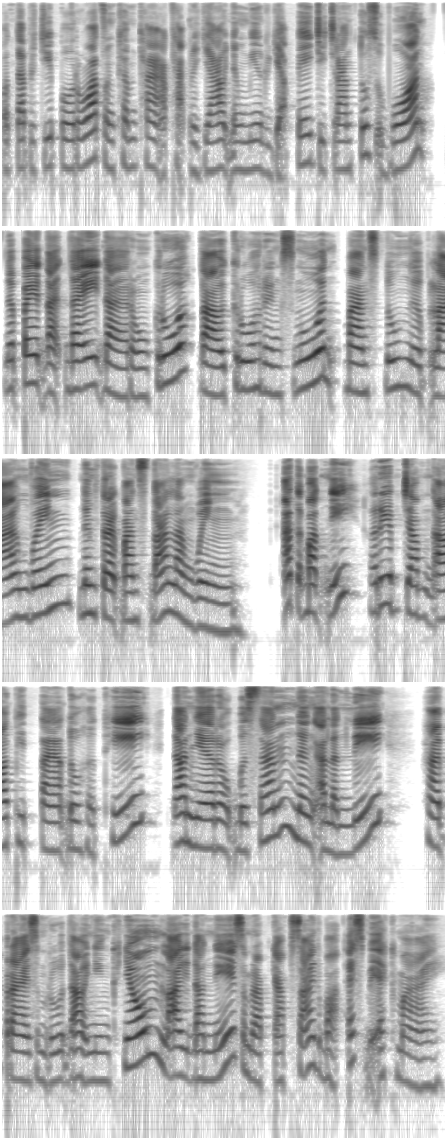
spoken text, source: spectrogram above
ប៉ុន្តែប្រជាពលរដ្ឋសង្ឃឹមថាអត្ថប្រយោជន៍នឹងមានរយៈពេលជាច្រើនទសវត្សរ៍នៅពេលដែលដីដែលរងគ្រោះដោយគ្រោះរាំងស្ងួត បានស្ទុះងើបឡើងវិញ និងត្រូវបានស្ដារឡើងវិញអត្ថបទនេះរៀបចំដោយ Peter Doherty, Daniel Robertson និង Alan Lee ហើយប្រែសម្រួលដោយនាងខ្ញុំឡៅដានេសម្រាប់ការផ្សាយរបស់ SBS ខ្មែរ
